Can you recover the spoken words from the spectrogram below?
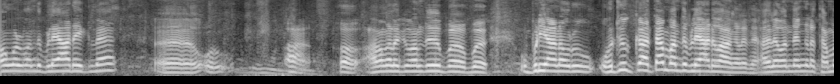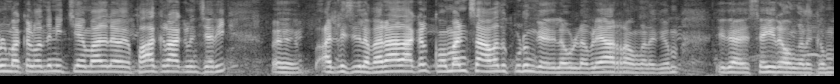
அவங்க வந்து விளையாடைக்குள்ள ஒரு ஓ அவங்களுக்கு வந்து இப்போ இப்படியான ஒரு ஒதுக்காக தான் வந்து விளையாடுவாங்களே அதில் வந்து எங்களை தமிழ் மக்கள் வந்து நிச்சயமாக அதில் பார்க்குறாக்களும் சரி அட்லீஸ்ட் இதில் வராதாக்கள் கொமெண்ட்ஸாவது கொடுங்க. இதில் உள்ள விளையாடுறவங்களுக்கும் இதை செய்கிறவங்களுக்கும்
